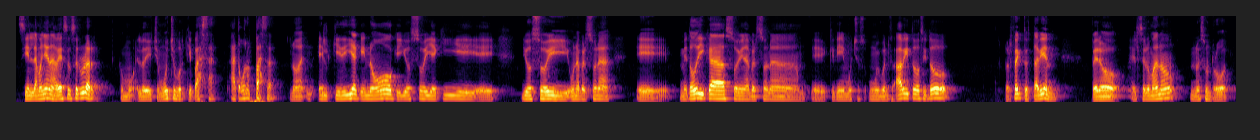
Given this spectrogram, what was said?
si en la mañana ves el celular, como lo he dicho mucho porque pasa, a todos nos pasa, ¿no? el que diga que no, que yo soy aquí, eh, yo soy una persona eh, metódica, soy una persona que tiene muchos muy buenos hábitos y todo, perfecto, está bien, pero el ser humano no es un robot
